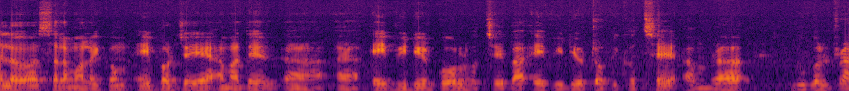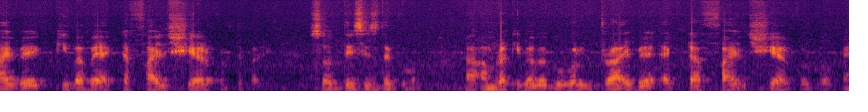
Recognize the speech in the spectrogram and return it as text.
হ্যালো, আসসালামু আলাইকুম। এই পর্যায়ে আমাদের এই ভিডিওর গোল হচ্ছে বা এই ভিডিওর টপিক হচ্ছে আমরা গুগল ড্রাইভে কীভাবে একটা ফাইল শেয়ার করতে পারি। So this is the goal. আমরা কীভাবে গুগল Drive-এ একটা ফাইল শেয়ার করব, ওকে?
